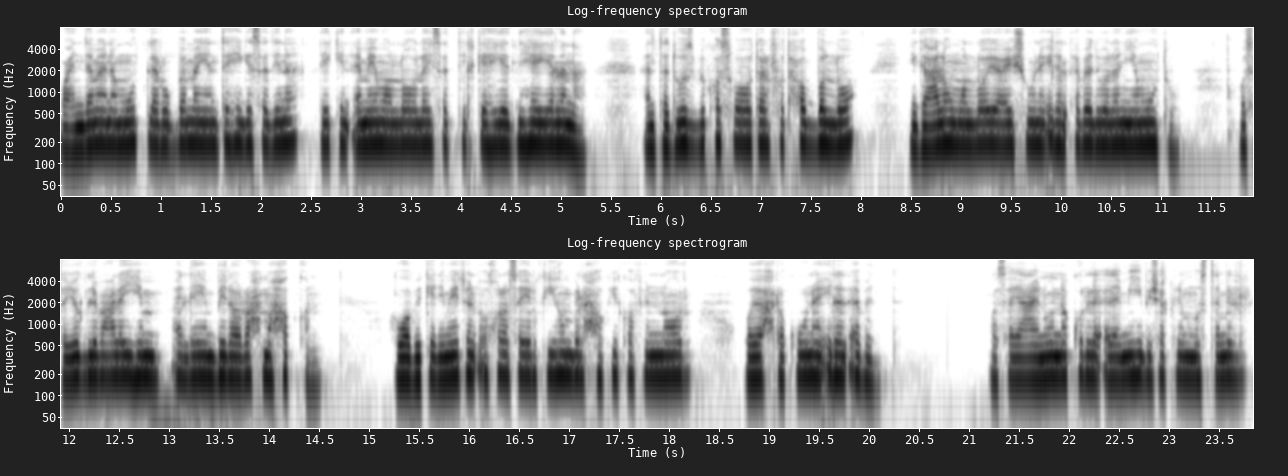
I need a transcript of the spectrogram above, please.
وعندما نموت لربما ينتهي جسدنا لكن أمام الله ليست تلك هي النهاية لنا. أن تدوس بقسوة وترفض حب الله يجعلهم الله يعيشون إلى الأبد ولن يموتوا وسيجلب عليهم ألام بلا رحمة حقا. هو بكلمات أخرى سيلقيهم بالحقيقة في النار ويحرقون إلى الأبد. وسيعانون كل ألمه بشكل مستمر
